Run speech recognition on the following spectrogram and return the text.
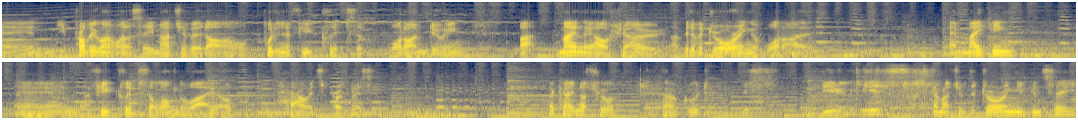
and you probably won't want to see much of it. I'll put in a few clips of what I'm doing but mainly I'll show a bit of a drawing of what I am making and a few clips along the way of how it's progressing. Okay, not sure how good this view is, how much of the drawing you can see,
